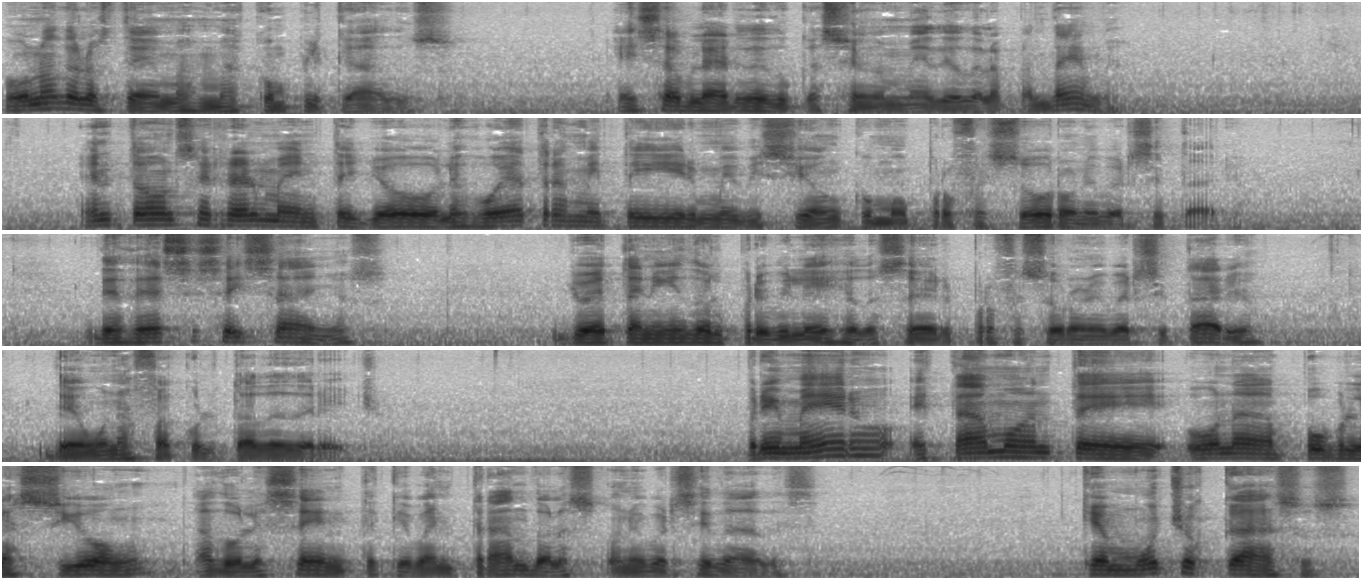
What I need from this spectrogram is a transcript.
Uno de los temas más complicados es hablar de educación en medio de la pandemia. Entonces realmente yo les voy a transmitir mi visión como profesor universitario. Desde hace seis años yo he tenido el privilegio de ser profesor universitario de una facultad de derecho. Primero, estamos ante una población adolescente que va entrando a las universidades, que en muchos casos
